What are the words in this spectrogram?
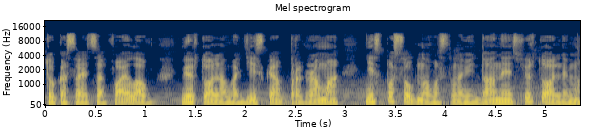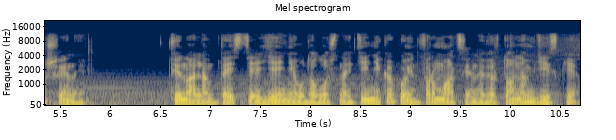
Что касается файлов виртуального диска, программа не способна восстановить данные с виртуальной машины. В финальном тесте ей не удалось найти никакой информации на виртуальном диске.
